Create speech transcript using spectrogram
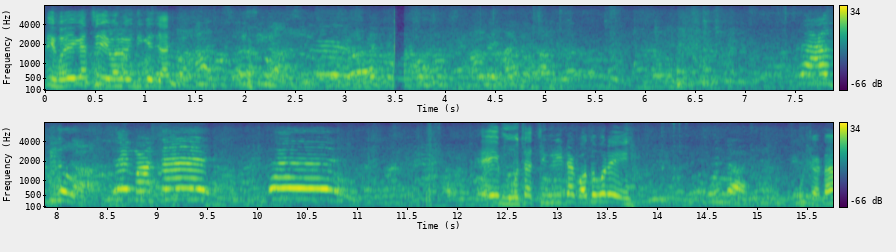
ঘোরাঘুরি হয়ে গেছে এবার ওইদিকে যাই। এই মোচা চিংড়িটা কত করে? মোচাটা?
